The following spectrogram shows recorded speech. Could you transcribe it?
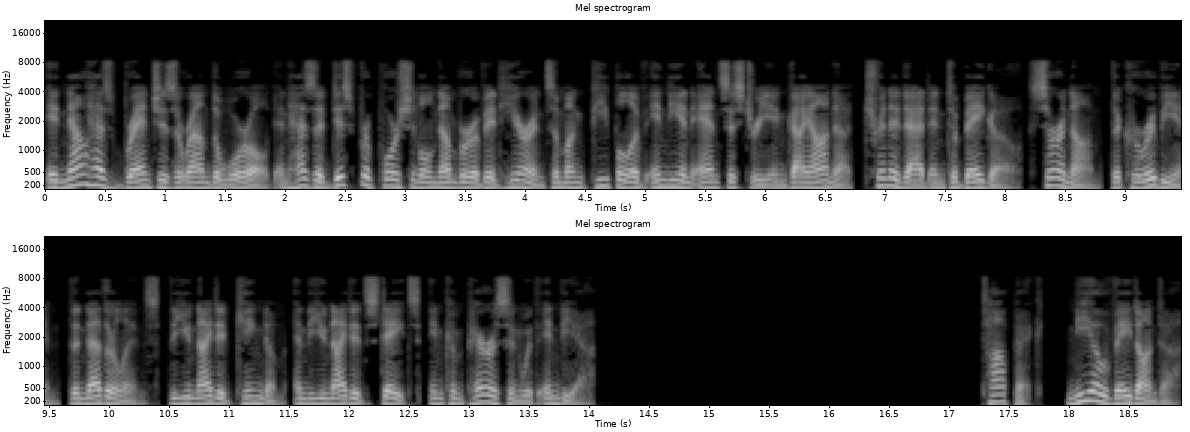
It now has branches around the world and has a disproportional number of adherents among people of Indian ancestry in Guyana, Trinidad and Tobago, Suriname, the Caribbean, the Netherlands, the United Kingdom, and the United States, in comparison with India. Neo-Vedanta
